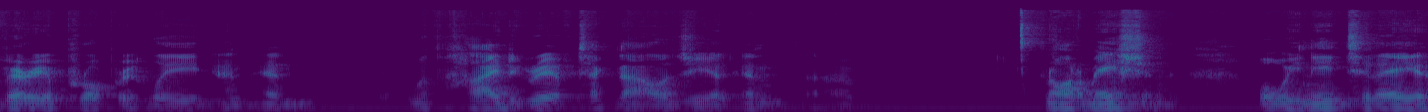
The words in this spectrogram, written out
very appropriately and, and with high degree of technology and, and, and automation, what we need today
